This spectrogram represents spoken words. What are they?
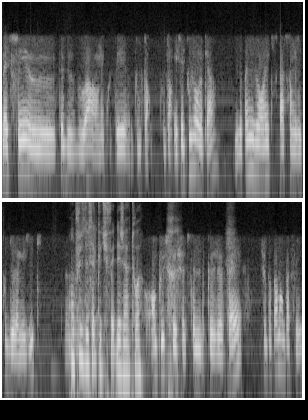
Mais c'est euh, fait de vouloir en écouter euh, tout le temps, tout le temps. Et c'est toujours le cas. Il n'y a pas une journée qui se passe sans que j'écoute de la musique. Euh, En plus de celle que tu fais déjà, toi. En plus que je, celle que je fais, je peux pas m'en passer.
